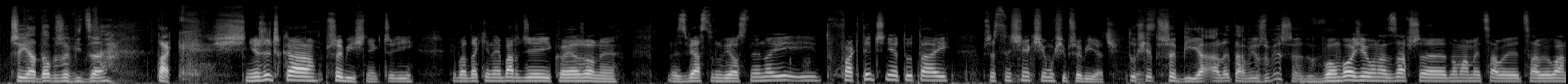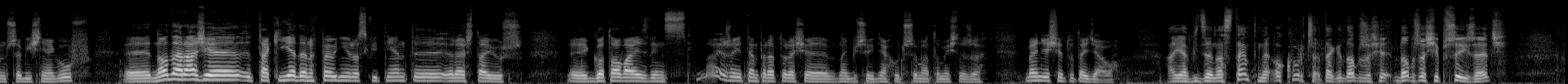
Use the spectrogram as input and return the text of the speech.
Czy ja dobrze widzę? Tak, śnieżyczka przebiśnieg, czyli chyba taki najbardziej kojarzony zwiastun wiosny. No i, i faktycznie tutaj przez ten śnieg się musi przebijać. Tu się przebija, ale tam już wyszedł. W wąwozie u nas zawsze no, mamy cały, cały łan przebiśniegów. No na razie taki jeden w pełni rozkwitnięty, reszta już gotowa jest, więc no, jeżeli temperatura się w najbliższych dniach utrzyma, to myślę, że będzie się tutaj działo. A ja widzę następne, o kurczę, tak dobrze się, dobrze się przyjrzeć.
